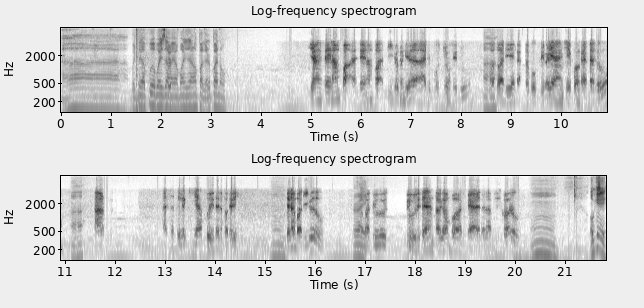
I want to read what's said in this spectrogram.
Ah, benda apa Abang Izam yang Abang Izam nampak kat depan tu? Yang saya nampak, saya nampak tiga benda lah. Ada pocong situ. Aha. Lepas tu ada yang kat atas pokok, yang checkpoint kat atas tu. Aha. Ah, satu lagi apa yang saya nampak tadi? Hmm. Saya nampak tiga tu. Right. Lepas tu, tu dia saya hantar gambar dekat dalam Discord tu. Hmm. Okey,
